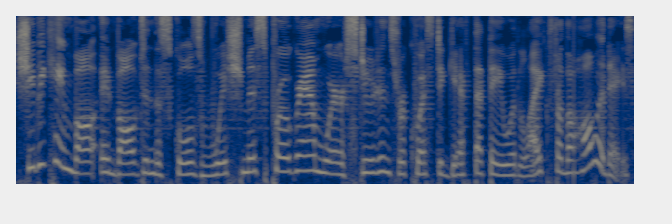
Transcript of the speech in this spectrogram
she became vol- involved in the school's Wish Miss program where students request a gift that they would like for the holidays.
